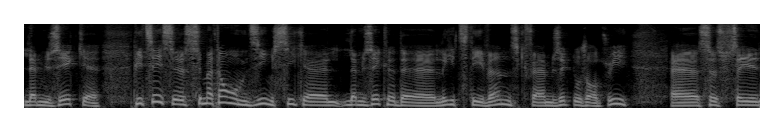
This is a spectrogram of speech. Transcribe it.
la, musique. Puis tu sais, si mettons, on me dit aussi que la musique de Lee Stevens, qui fait la musique d'aujourd'hui, c'est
